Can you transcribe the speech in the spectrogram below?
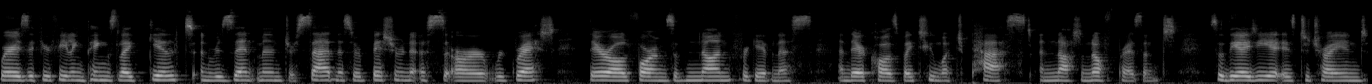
Whereas if you're feeling things like guilt and resentment or sadness or bitterness or regret, they're all forms of non forgiveness and they're caused by too much past and not enough present. So the idea is to try and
